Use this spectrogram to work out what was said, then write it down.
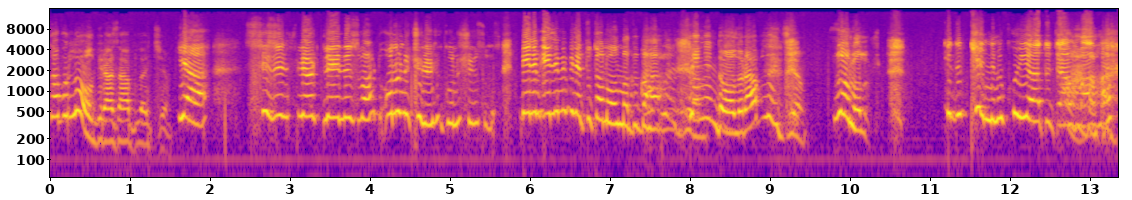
Sabırlı ol biraz ablacığım. Ya, sizin flörtleriniz vardı, onun için öyle konuşuyorsunuz. Benim elimi bile tutan olmadı daha. Senin de olur ablacığım. Zor olur. Gidip kendimi kuyuya atacağım vallahi.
